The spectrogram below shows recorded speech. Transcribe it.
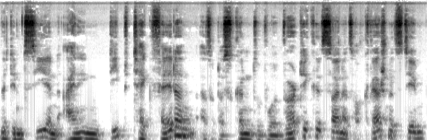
mit dem Ziel in einigen Deep Tech Feldern, also das können sowohl Verticals sein als auch Querschnittsthemen,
